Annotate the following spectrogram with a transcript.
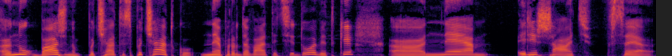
е, ну бажано почати спочатку, не продавати ці довідки, е, не рішати все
